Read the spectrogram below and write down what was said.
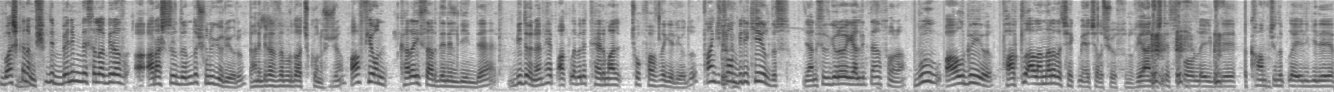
Başkanım şimdi benim mesela biraz araştırdığımda şunu görüyorum. Hani biraz da burada açık konuşacağım. Afyon Karahisar denildiğinde bir dönem hep akla böyle termal çok fazla geliyordu. Sanki son 1-2 yıldır yani siz göreve geldikten sonra bu algıyı farklı alanlara da çekmeye çalışıyorsunuz. Yani işte sporla ilgili, kampçılıkla ilgili,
